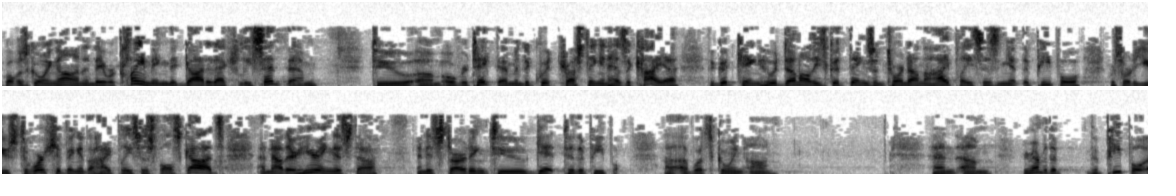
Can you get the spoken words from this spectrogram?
what was going on. And they were claiming that God had actually sent them to um, overtake them and to quit trusting in Hezekiah, the good king, who had done all these good things and torn down the high places, and yet the people were sort of used to worshiping at the high places false gods, and now they're hearing this stuff, and it's starting to get to the people uh, of what's going on. And um, remember, the the people,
